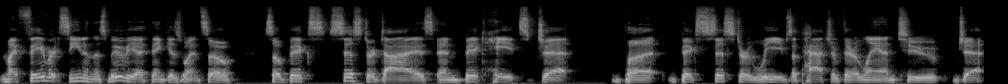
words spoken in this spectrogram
my favorite scene in this movie i think is when so so Bick's sister dies and Bick hates jet but Bick's sister leaves a patch of their land to jet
